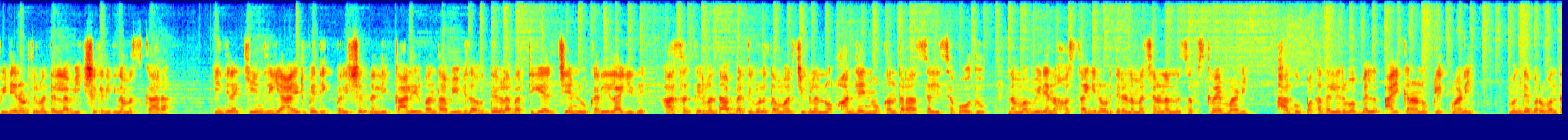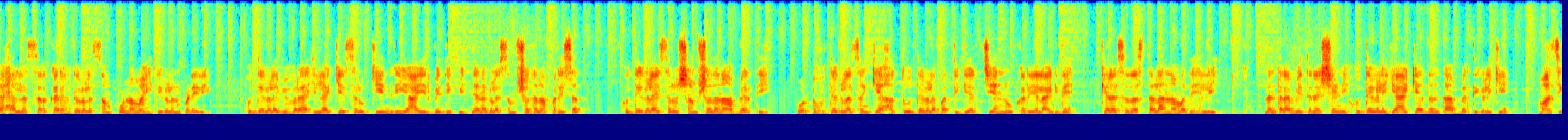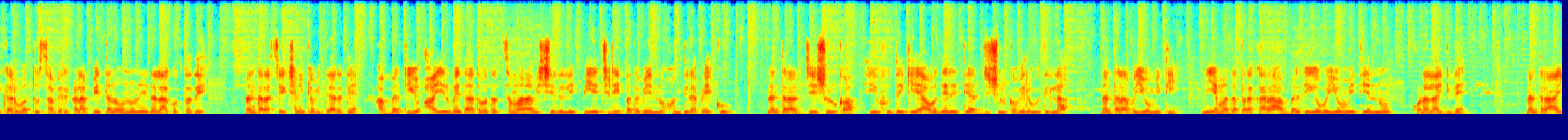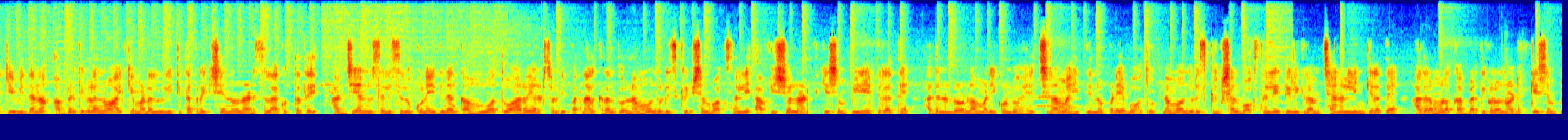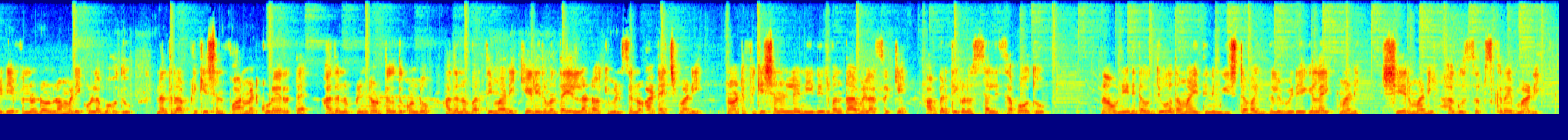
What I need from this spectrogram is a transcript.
Video ನೋಡ್ತಿರುವಂತೆಲ್ಲ ವೀಕ್ಷಕರಿಗೆ ನಮಸ್ಕಾರ. ಈ ದಿನ ಕೇಂದ್ರೀಯ ಆಯುರ್ವೇದಿಕ್ ಪರಿಷತ್ನಲ್ಲಿ ಖಾಲಿರುವಂತಹ ವಿವಿಧ ಹುದ್ದೆಗಳ ಭರ್ತಿಗೆ ಅರ್ಜಿಯನ್ನು ಕರೆಯಲಾಗಿದೆ. ಆಸಕ್ತಿ ಇರುವಂತಹ ಅಭ್ಯರ್ಥಿಗಳು ತಮ್ಮ ಅರ್ಜಿಗಳನ್ನು ಆನ್ಲೈನ್ ಮುಖಾಂತರ ಸಲ್ಲಿಸಬಹುದು. ನಮ್ಮ ವಿಡಿಯೋನ ಹೊಸದಾಗಿ ನೋಡ್ತಿರೋ ನಮ್ಮ ಚಾನಲ್ ಅನ್ನು ಸಬ್ಸ್ಕ್ರೈಬ್ ಮಾಡಿ ಹಾಗೂ ಪಕ್ಕದಲ್ಲಿರುವ ಬೆಲ್ ಐಕನ್ ಅನ್ನು ಕ್ಲಿಕ್ ಮಾಡಿ. ಮುಂದೆ ಬರುವಂತಹ ಎಲ್ಲ ಸರ್ಕಾರಿ ಹುದ್ದೆಗಳ ಸಂಪೂರ್ಣ ಮಾಹಿತಿಗಳನ್ನು ಪಡೆಯಿರಿ. ಹುದ್ದೆಗಳ ವಿವರ, ಇಲಾಖೆ ಹೆಸರು, ಕೇಂದ್ರೀಯ ಆಯುರ್ವೇದಿಕ್ ವಿಜ್ಞಾನಗಳ ಸಂಶೋಧನಾ ಪರಿಷತ್. ಹುದ್ದೆಗಳ ಹೆಸರು, ಸಂಶೋಧನಾ ಅಭ್ಯರ್ಥಿ. ಒಟ್ಟು ಹುದ್ದೆಗಳ ಸಂಖ್ಯೆ ಹತ್ತು ಹುದ್ದೆಗಳ ಭರ್ತಿಗೆ ಅರ್ಜಿಯನ್ನು ಕರೆಯಲಾಗಿದೆ. ಕೆಲಸದ ಸ್ಥಳ ನವದೆಹಲಿ. ನಂತರ ವೇತನ ಶ್ರೇಣಿ ಹುದ್ದೆಗಳಿಗೆ ಆಯ್ಕೆಯಾದಂಥ ಅಭ್ಯರ್ಥಿಗಳಿಗೆ ಮಾಸಿಕ ಅರವತ್ತು ಸಾವಿರಗಳ ವೇತನವನ್ನು ನೀಡಲಾಗುತ್ತದೆ. ನಂತರ ಶೈಕ್ಷಣಿಕ ವಿದ್ಯಾರ್ಥಿ ಅಭ್ಯರ್ಥಿಯು ಆಯುರ್ವೇದ ಅಥವಾ ತತ್ಸಮಾನ ವಿಷಯದಲ್ಲಿ ಪಿಎಚ್ ಡಿ ಪದವಿಯನ್ನು ಹೊಂದಿರಬೇಕು. ನಂತರ ಅರ್ಜಿ ಶುಲ್ಕ, ಈ ಹುದ್ದೆಗೆ ಯಾವುದೇ ರೀತಿಯ ಅರ್ಜಿ ಶುಲ್ಕವಿರುವುದಿಲ್ಲ. ನಂತರ ವಯೋಮಿತಿ, ನಿಯಮದ ಪ್ರಕಾರ ಅಭ್ಯರ್ಥಿಗೆ ವಯೋಮಿತಿಯನ್ನು ಕೊಡಲಾಗಿದೆ. ನಂತರ ಆಯ್ಕೆ ವಿಧಾನ ಅಭ್ಯರ್ಥಿಗಳನ್ನು ಆಯ್ಕೆ ಮಾಡಲು ಲಿಖಿತ ಪರೀಕ್ಷೆಯನ್ನು ನಡೆಸಲಾಗುತ್ತದೆ. ಅರ್ಜಿಯನ್ನು ಸಲ್ಲಿಸಲು ಕೊನೆಯ ದಿನಾಂಕ ಮೂವತ್ತು ಆರು ಎರಡ್ ಸಾವಿರದ ಇಪ್ಪತ್ನಾಲ್ಕರಂದು. ನಮ್ಮ ಒಂದು ಡಿಸ್ಕ್ರಿಪ್ಷನ್ ಬಾಕ್ಸ್ನಲ್ಲಿ official notification P D F ಇರುತ್ತೆ. ಅದನ್ನು ಡೌನ್ಲೋಡ್ ಮಾಡಿಕೊಂಡು ಹೆಚ್ಚಿನ ಮಾಹಿತಿಯನ್ನು ಪಡೆಯಬಹುದು. ನಮ್ಮ ಒಂದು ಡಿಸ್ಕ್ರಿಪ್ಷನ್ ಬಾಕ್ಸ್ನಲ್ಲಿ ಟೆಲಿಗ್ರಾಮ್ ಚಾನಲ್ ಲಿಂಕ್ ಇರುತ್ತೆ. ಅದರ ಮೂಲಕ ಅಭ್ಯರ್ಥಿಗಳು ನೋಟಿಫಿಕೇಶನ್ ಪಿ ಡಿ ಎಫ್ ಅನ್ನು ಡೌನ್ಲೋಡ್ ಮಾಡಿಕೊಳ್ಳಬಹುದು. ನಂತರ ಅಪ್ಲಿಕೇಶನ್ ಫಾರ್ಮೆಟ್ ಕೂಡ ಇರುತ್ತೆ. ಅದನ್ನು ಪ್ರಿಂಟ್ಔಟ್ ತೆಗೆದುಕೊಂಡು ಅದನ್ನು ಭರ್ತಿ ಮಾಡಿ ಕೇಳಿರುವಂತಹ ಎಲ್ಲ ಡಾಕ್ಯುಮೆಂಟ್ಸ್ ಅನ್ನು ಅಟ್ಯಾಚ್ ಮಾಡಿ ನೋಟಿಫಿಕೇಶನ್ ಅಲ್ಲೇ ನೀಡಿರುವಂತಹ ವಿಳಾಸಕ್ಕೆ ಅಭ್ಯರ್ಥಿಗಳು ಸಲ್ಲಿಸಬಹುದು. ನಾವು ನೀಡಿದ ಉದ್ಯೋಗದ ಮಾಹಿತಿ ನಿಮಗೆ ಇಷ್ಟವಾಗಿದ್ದಲ್ಲಿ ವಿಡಿಯೋಗೆ ಲೈಕ್ ಮಾಡಿ ಶೇರ್ ಮಾಡಿ ಹಾಗೂ ಸಬ್ಸ್ಕ್ರೈಬ್ ಮಾಡಿ.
